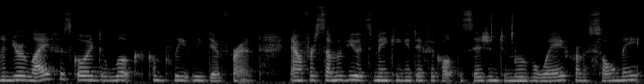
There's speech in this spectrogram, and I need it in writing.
and your life is going to look completely different. Now, for some of you, it's making making a difficult decision to move away from a soulmate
